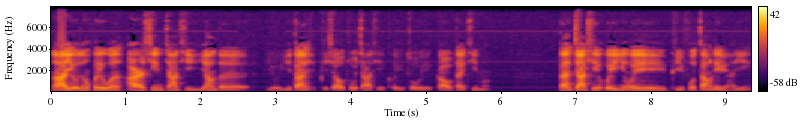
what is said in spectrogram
那有人会问，R 型假体一样的有一段鼻小柱假体可以作为高代替吗？但假体会因为皮肤张力原因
